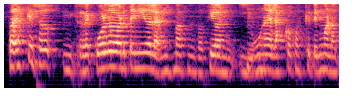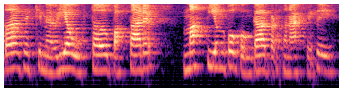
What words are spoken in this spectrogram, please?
Sabes que yo recuerdo haber tenido la misma sensación y una de las cosas que tengo anotadas es que me habría gustado pasar más tiempo con cada personaje. Sí.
